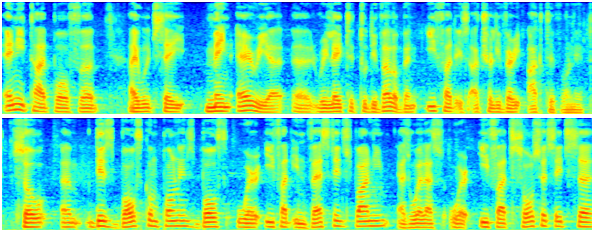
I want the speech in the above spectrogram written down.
any type of, uh, I would say, main area uh, related to development, IFAD is actually very active on it. So um, these both components, both where IFAD invests its money as well as where IFAD sources its uh,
